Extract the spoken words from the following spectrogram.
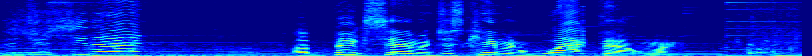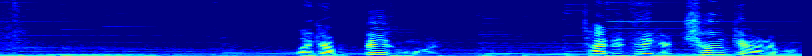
Did you see that? A big salmon just came and whacked that one. Like a big one. Tried to take a chunk out of him.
